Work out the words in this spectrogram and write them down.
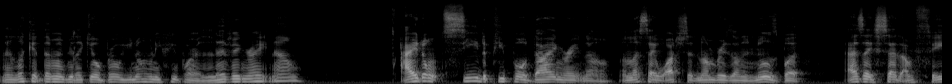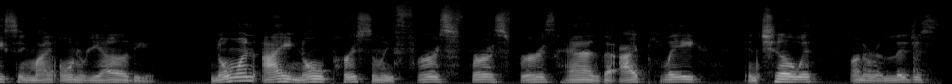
And I look at them and be like, yo, bro, you know how many people are living right now? I don't see the people dying right now unless I watch the numbers on the news. But as I said, I'm facing my own reality. No one I know personally, first, first, first hand that I play and chill with on a religious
